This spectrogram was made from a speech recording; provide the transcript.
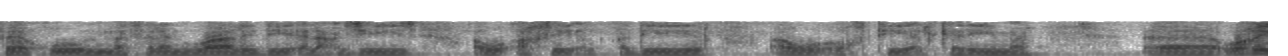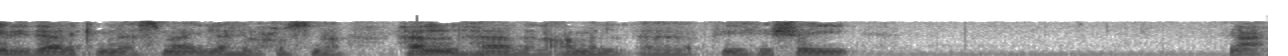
فيقول مثلا والدي العزيز أو أخي القدير أو أختي الكريمة آه، وغير ذلك من أسماء الله الحسنى. هل هذا العمل آه، فيه شيء؟ نعم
